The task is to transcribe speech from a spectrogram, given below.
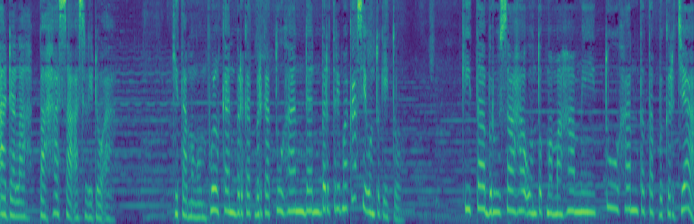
adalah bahasa asli doa. Kita mengumpulkan berkat-berkat Tuhan dan berterima kasih untuk itu. Kita berusaha untuk memahami Tuhan tetap bekerja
